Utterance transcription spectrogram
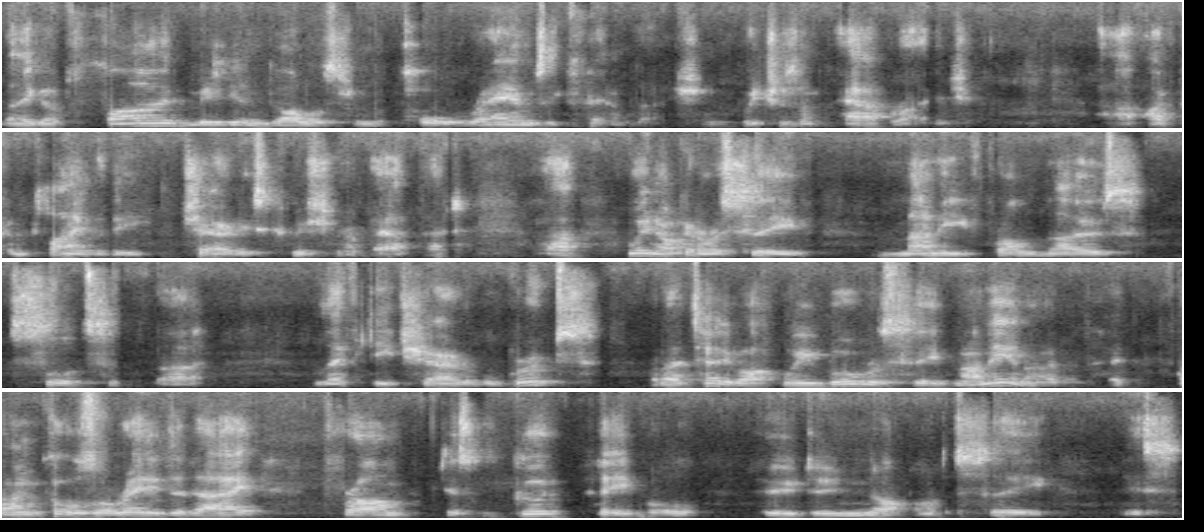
they got $5 million from the Paul Ramsay Foundation, which is an outrage. Uh, I've complained to the Charities Commissioner about that. Uh, we're not going to receive money from those sorts of uh, lefty charitable groups. But I tell you what, we will receive money, and I've had phone calls already today from just good people who do not want to see this,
